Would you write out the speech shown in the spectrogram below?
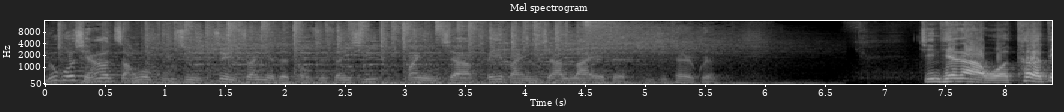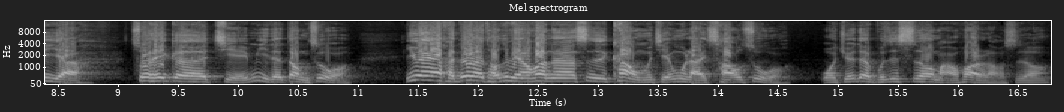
如果想要掌握股市最专业的投资分析，欢迎加非凡、加 Line 以及 Telegram。今天啊，我特地啊做一个解密的动作，因为很多的投资朋友的话呢，是看我们节目来操作，我绝对不是事后马后炮的老师哦，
